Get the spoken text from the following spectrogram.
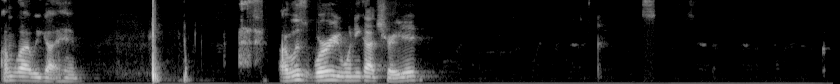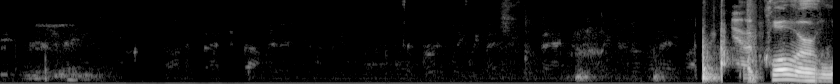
I'm glad we got him. I was worried when he got traded. Yeah, Korver was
